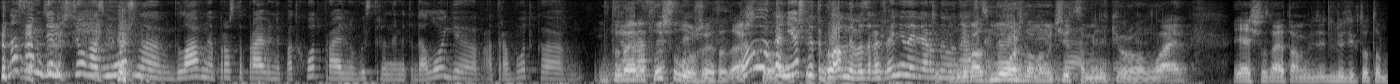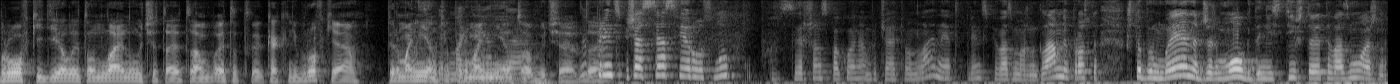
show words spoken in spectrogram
На самом деле все возможно. Главное просто правильный подход, правильно выстроенная методология, отработка. Ну, ты, наверное, слышала уже это, да? Да, что, конечно, типа, это главное возражение, наверное, типа, у нас. Невозможно это, научиться да, маникюру да, да, онлайн. Я еще знаю, там люди, кто-то бровки делает, онлайн учит, а там этот, как не бровки, а перманенту, перманент, перманенту да. обучают. Ну, да. в принципе, сейчас вся сфера услуг совершенно спокойно обучают онлайн, и это, в принципе, возможно. Главное просто, чтобы менеджер мог донести, что это возможно,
